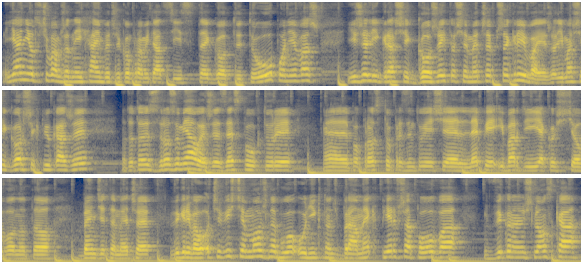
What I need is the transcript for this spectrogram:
Ja nie odczuwam żadnej hańby czy kompromitacji z tego tytułu, ponieważ jeżeli gra się gorzej, to się mecze przegrywa. Jeżeli ma się gorszych piłkarzy, no to to jest zrozumiałe, że zespół, który e, po prostu prezentuje się lepiej i bardziej jakościowo, no to będzie te mecze wygrywał. Oczywiście można było uniknąć bramek. Pierwsza połowa w wykonaniu Śląska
